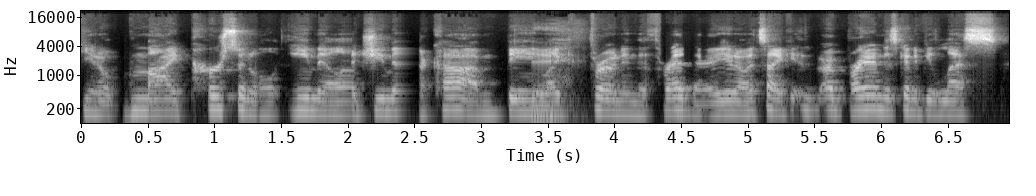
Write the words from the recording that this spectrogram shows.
you know my personal email at gmail.com being yeah. like thrown in the thread there you know it's like a brand is going to be less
